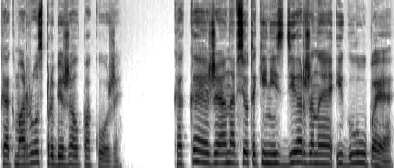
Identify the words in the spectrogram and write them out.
как мороз пробежал по коже. Какая же она все таки несдержанная и глупая.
